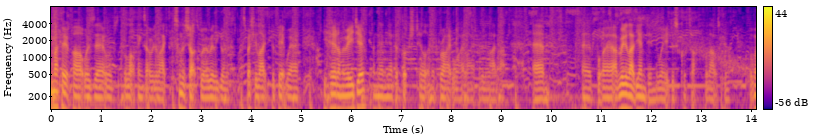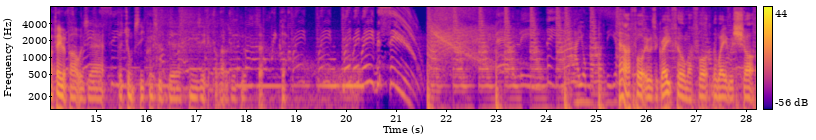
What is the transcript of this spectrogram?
My favourite part was uh, was a lot of things I really liked. Some of the shots were really good, especially like the bit where he heard on the radio and then you had the Dutch tilt and the bright white light. I really like that. Um, uh, but uh, I really liked the ending, the way it just cut off. Well, that was cool. But my favourite part was uh, the jump sequence with the music. I thought that was really cool. So, yeah. Yeah, I thought it was a great film. I thought the way it was shot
